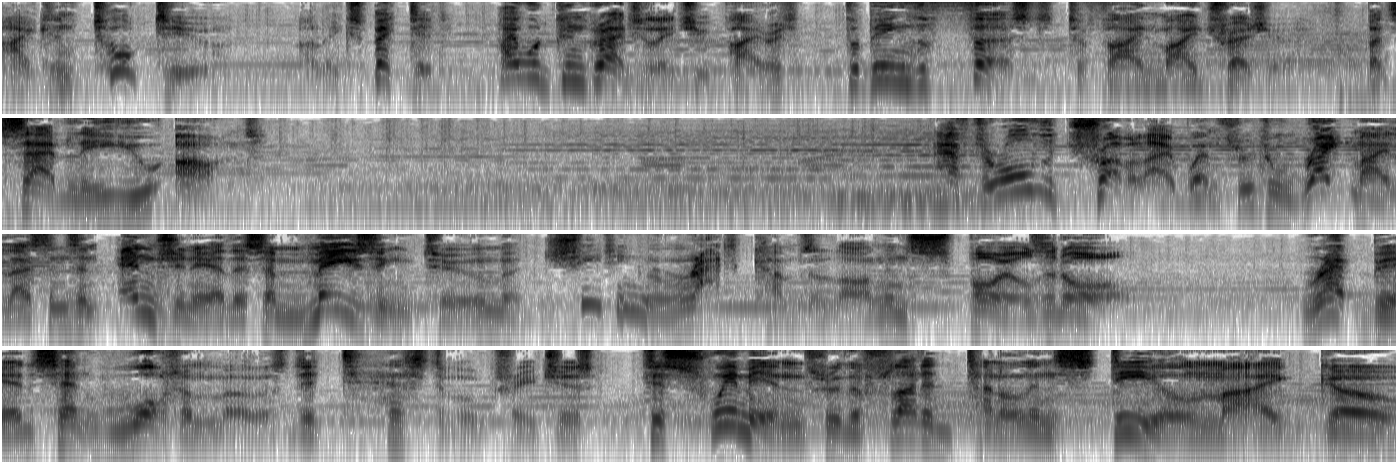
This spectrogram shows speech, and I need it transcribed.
I can talk to you. Unexpected. I would congratulate you, pirate, for being the first to find my treasure. But sadly, you aren't. After all the trouble I went through to write my lessons and engineer this amazing tomb, a cheating rat comes along and spoils it all. Ratbeard sent water moles, detestable creatures, to swim in through the flooded tunnel and steal my gold.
